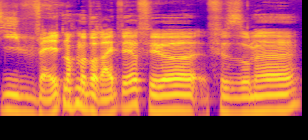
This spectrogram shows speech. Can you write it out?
die Welt nochmal bereit wäre für, für so eine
